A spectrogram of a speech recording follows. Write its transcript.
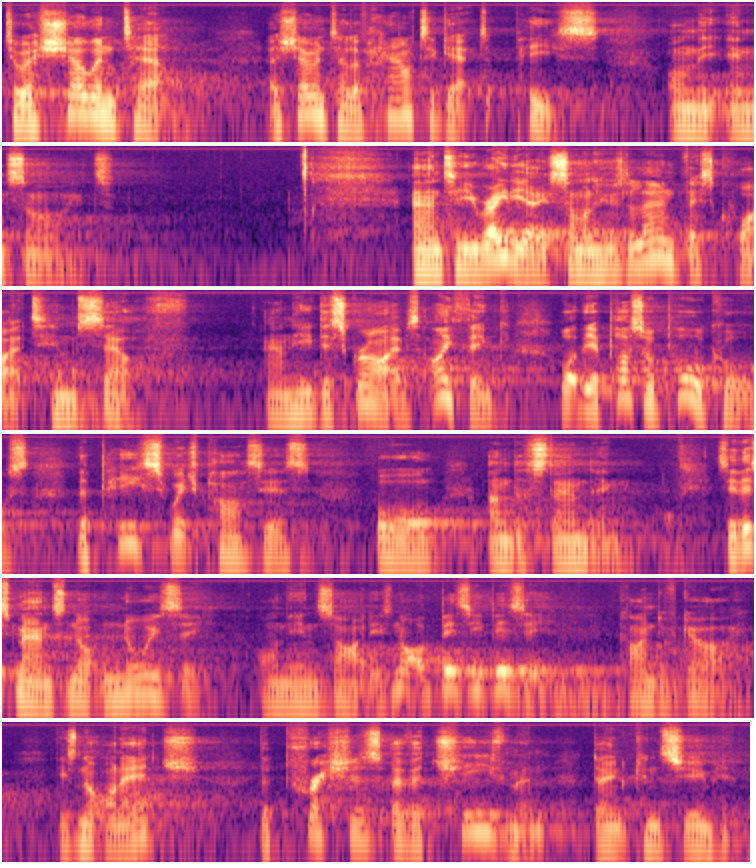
to a show and tell, a show and tell of how to get peace on the inside. And he radiates someone who's learned this quiet himself. And he describes, I think, what the Apostle Paul calls the peace which passes all understanding. See, this man's not noisy on the inside. He's not a busy, busy kind of guy. He's not on edge. The pressures of achievement don't consume him.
